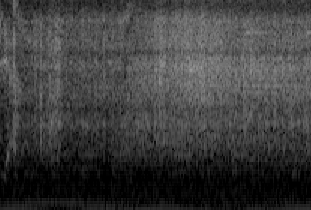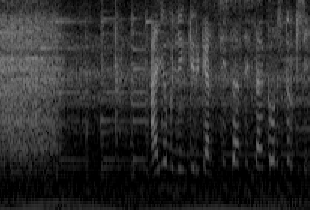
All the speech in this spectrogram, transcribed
dia. Ayo menyingkirkan sisa-sisa konstruksi.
